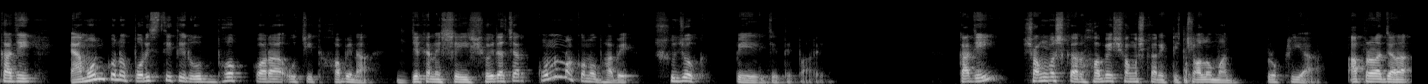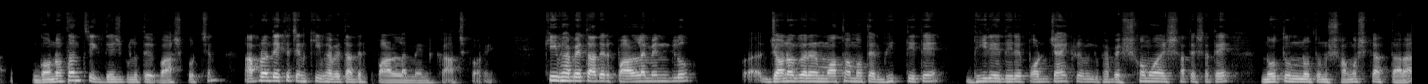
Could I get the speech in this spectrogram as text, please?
কাজেই এমন কোনো পরিস্থিতির উদ্ভব করা উচিত হবে না, যেখানে সেই স্বৈরাচার কোনো না কোনোভাবে সুযোগ পেয়ে যেতে পারে। কাজেই সংস্কার হবে, সংস্কার একটি চলমান প্রক্রিয়া। আপনারা যারা গণতান্ত্রিক দেশগুলোতে বাস করছেন, আপনারা দেখেছেন কীভাবে তাদের পার্লামেন্ট কাজ করে। কীভাবে তাদের পার্লামেন্টগুলো জনগণের মতামতের ভিত্তিতে ধীরে ধীরে পর্যায়ক্রমিকভাবে সময়ের সাথে সাথে নতুন নতুন সংস্কার তারা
